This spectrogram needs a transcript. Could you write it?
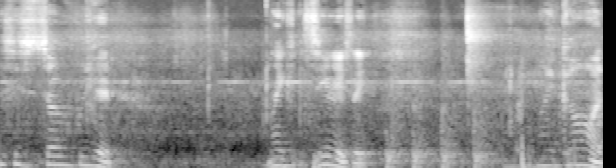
This is so weird. Like, seriously. My god.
